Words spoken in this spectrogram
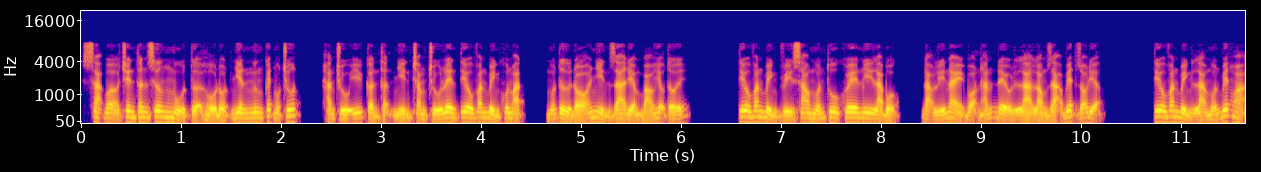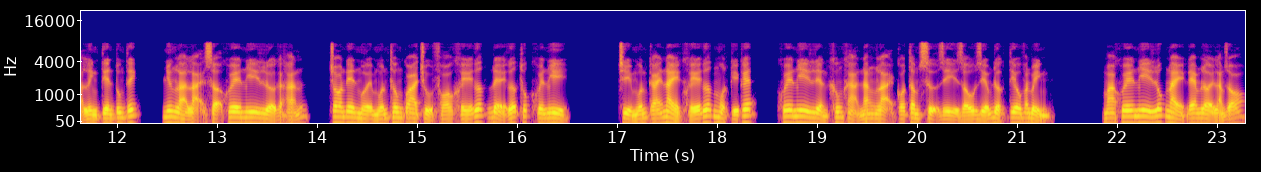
Xạ bờ trên thân xương mù tựa hồ đột nhiên ngưng kết một chút, hắn chú ý cẩn thận nhìn chăm chú lên tiêu văn bình khuôn mặt, muốn từ đó nhìn ra điểm báo hiệu tới. Tiêu văn bình vì sao muốn thu khuê ni là buộc, đạo lý này bọn hắn đều là lòng dạ biết rõ điện tiêu văn bình là muốn biết hỏa linh tiên tung tích, nhưng là lại sợ khuê ni lừa gạt hắn, cho nên mới muốn thông qua chủ phó khế ước để ước thúc khuê ni. Chỉ muốn cái này khế ước một ký kết, khuê ni liền không khả năng lại có tâm sự gì giấu giếm được tiêu văn bình. Mà khuê ni lúc này đem lời làm rõ,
